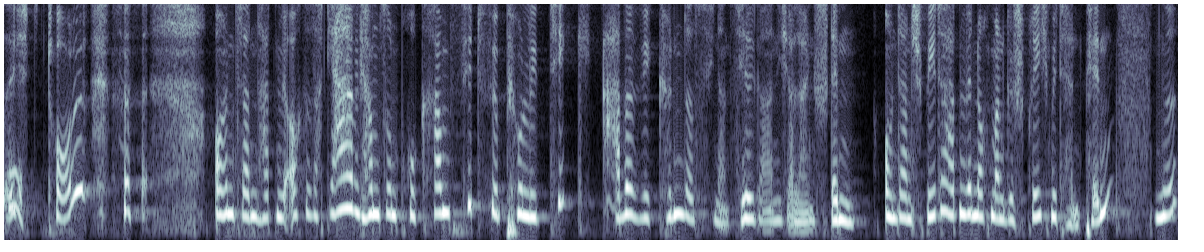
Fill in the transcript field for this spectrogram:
oh. echt toll. Und dann hatten wir auch gesagt, ja, wir haben so ein Programm fit für Politik, aber wir können das finanziell gar nicht allein stemmen. Und dann später hatten wir noch mal ein Gespräch mit Herrn Penz ne?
